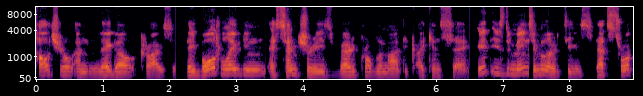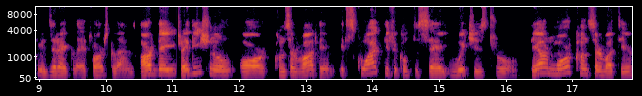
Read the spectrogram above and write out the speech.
cultural, and legal crisis. They both lived in a century is very problematic, I can say. It is the main similarities that struck me directly at first glance. Are they traditional or conservative? It's quite difficult to say which is true. They are more conservative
